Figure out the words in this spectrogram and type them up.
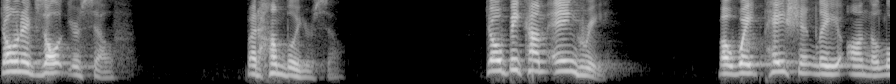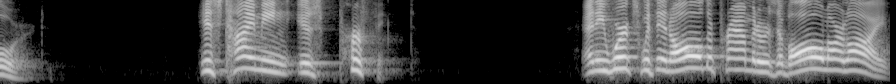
Don't exalt yourself, but humble yourself. Don't become angry, but wait patiently on the Lord. His timing is perfect. And He works within all the parameters of all our lives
